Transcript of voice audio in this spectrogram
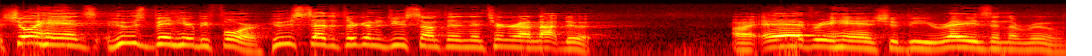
show of hands, who's been here before? Who's said that they're going to do something and then turn around and not do it? All right, every hand should be raised in the room.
